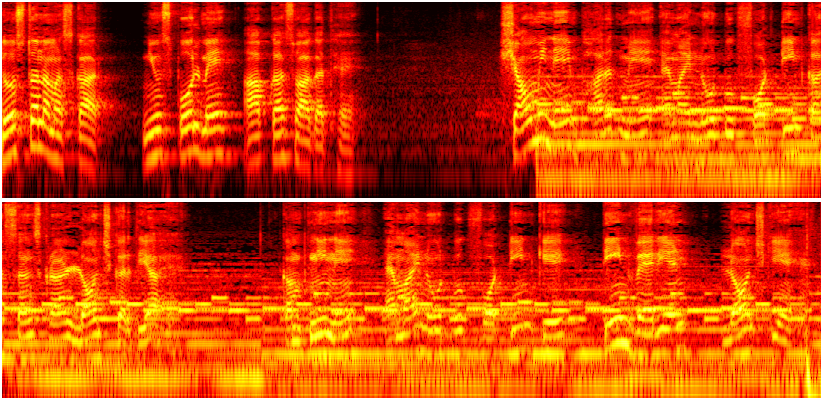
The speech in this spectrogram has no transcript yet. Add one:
दोस्तों, नमस्कार। न्यूज़ पोल में आपका स्वागत है। Xiaomi ने भारत में Mi नोटबुक 14 का संस्करण लॉन्च कर दिया है। कंपनी ने Mi नोटबुक 14 के तीन वेरिएंट लॉन्च किए हैं।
